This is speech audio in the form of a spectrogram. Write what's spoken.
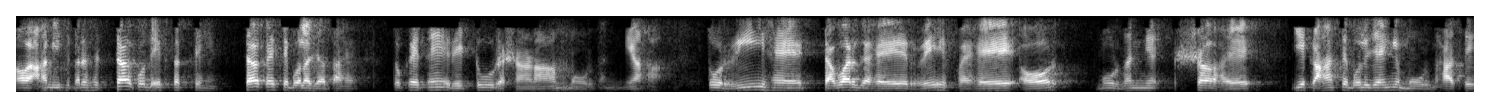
और हम इसी तरह से ट को देख सकते हैं। ट कैसे बोला जाता है? तो कहते हैं ऋतु रसाणाम मूर्धन्य। तो री है, टवर्ग है, रेफ है और मूर्धन्य श है। ये कहाँ से बोले जाएँगे? मूर्धा से।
